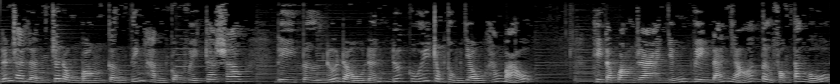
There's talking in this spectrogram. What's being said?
đến ra lệnh cho đồng bọn cần tiến hành công việc ra sao, đi từ đứa đầu đến đứa cuối trong thùng dầu hắn bảo. Khi ta quăng ra những viên đá nhỏ từ phòng ta ngủ,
